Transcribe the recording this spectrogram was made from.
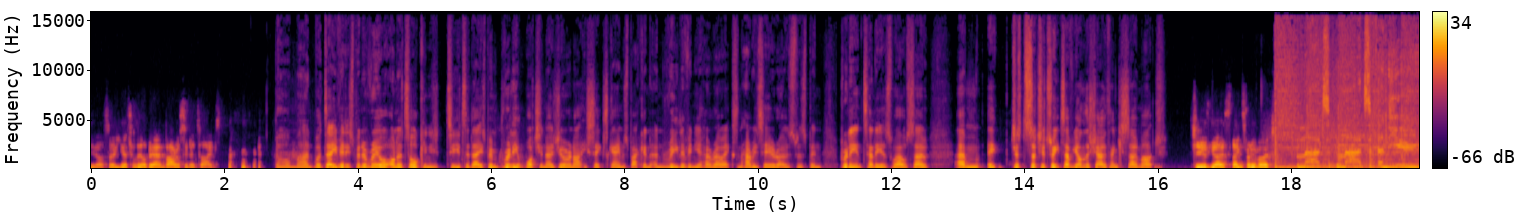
You know, so it gets a little bit embarrassing at times. Oh man, well, David, it's been a real honour talking to you today. It's been brilliant watching those Euro '96 games back and, and reliving your heroics. And Harry's Heroes has been brilliant telly as well. So, um, it just such a treat to have you on the show. Thank you so much. Cheers, guys. Thanks very much. Matt, Matt, and you.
